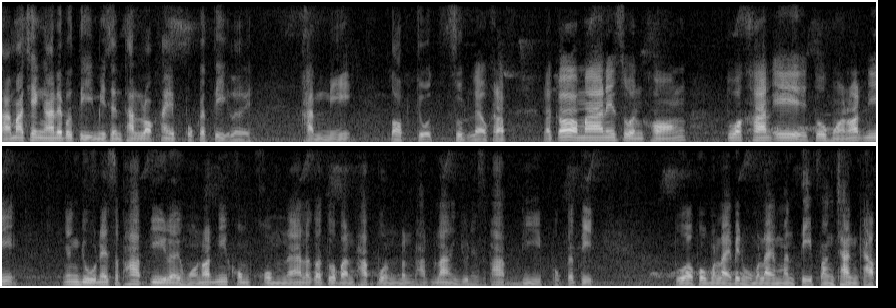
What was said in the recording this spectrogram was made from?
สามารถใช้งานได้ปกติมีเซ็นทรัลล็อกให้ปกติเลย คันนี้ตอบโจทย์สุดแล้วครับ แล้วก็มาในส่วนของตัวคาน A ตัวหัวน็อตนี้ยังอยู่ในสภาพดีเลยหัวน็อตนี้คมๆนะ แล้วก็ตัวบรรพับบนบรรพับล่างอยู่ในสภาพดีปกติ ตัวพวงมาลัยเป็นพวงมาลัยมันติฟังก์ชันครับ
